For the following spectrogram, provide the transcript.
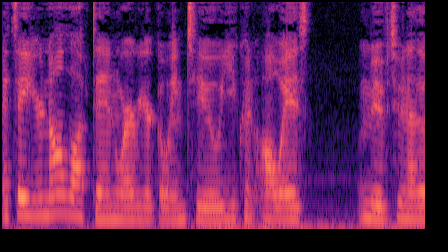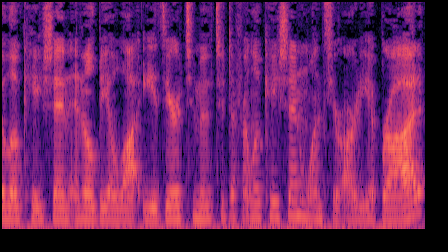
I'd say you're not locked in wherever you're going to. You can always move to another location, it'll be a lot easier to move to a different location once you're already abroad.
